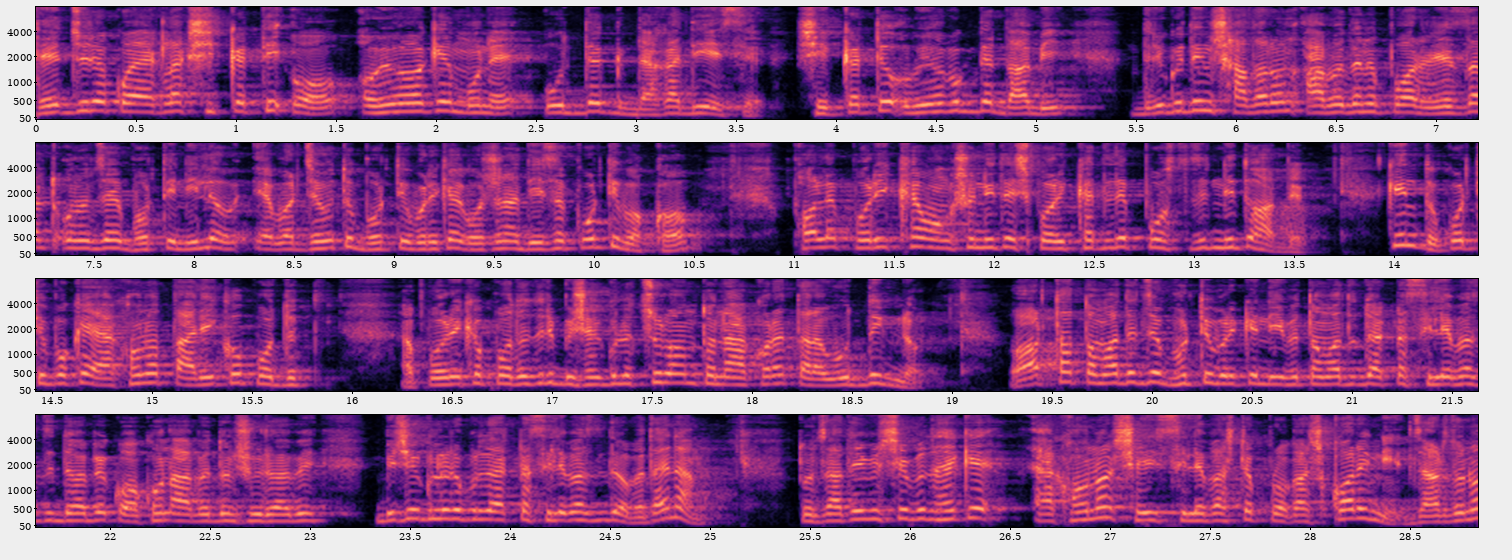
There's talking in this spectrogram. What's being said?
দেশ জুড়ে কয়েক লাখ শিক্ষার্থী ও অভিভাবকের মনে উদ্বেগ দেখা দিয়েছে। শিক্ষার্থী অভিভাবকদের দাবি, দীর্ঘদিন সাধারণ আবেদনের পর রেজাল্ট অনুযায়ী ভর্তি নিলেও এবার যেহেতু ভর্তি পরীক্ষার ঘোষণা দিয়েছে কর্তৃপক্ষ, ফলে পরীক্ষায় অংশ নিতে পরীক্ষার্থীদের প্রস্তুতি নিতে হবে। কিন্তু কর্তৃপক্ষ এখনও তারিখ ও পদ্ধতি পরীক্ষা পদ্ধতির বিষয়গুলো চূড়ান্ত না করে তারা উদ্বিগ্ন। অর্থাৎ তোমাদের যে ভর্তি পরীক্ষা নিবে, তোমাদের তো একটা সিলেবাস দিতে হবে, কখন আবেদন শুরু হবে, বিষয়গুলোর উপরে একটা সিলেবাস দিতে হবে, তাই না? তো জাতীয় বিশ্ববিদ্যালয়কে এখনও সেই সিলেবাসটা প্রকাশ করেনি, যার জন্য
